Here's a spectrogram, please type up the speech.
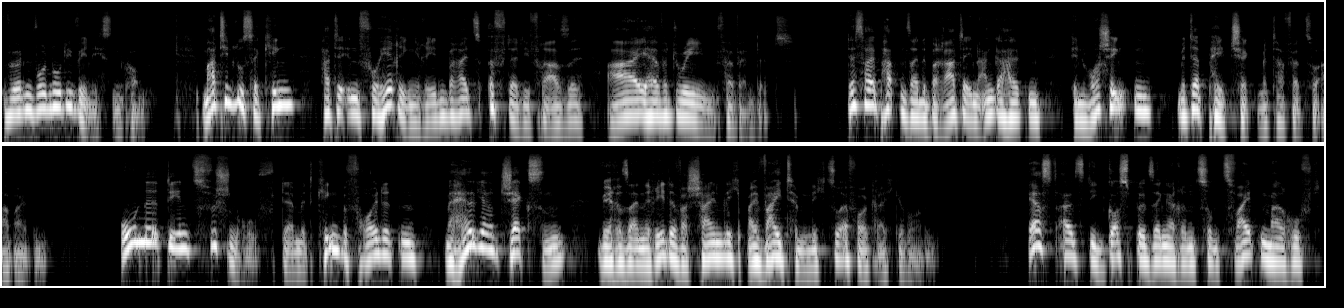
würden wohl nur die wenigsten kommen. Martin Luther King hatte in vorherigen Reden bereits öfter die Phrase I have a dream verwendet. Deshalb hatten seine Berater ihn angehalten, in Washington mit der Paycheck-Metapher zu arbeiten. Ohne den Zwischenruf der mit King befreundeten Mahalia Jackson wäre seine Rede wahrscheinlich bei weitem nicht so erfolgreich geworden. Erst als die Gospelsängerin zum zweiten Mal ruft,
